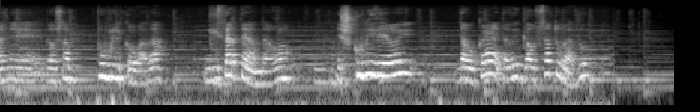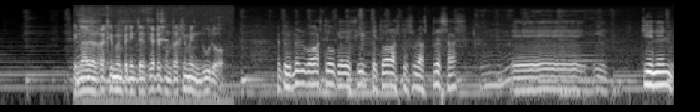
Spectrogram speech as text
orain eh, gauza publiko bada, gizartean dago, eskubide hori dauka eta hori gauzatu behar du. Al final el régimen penitenciario es un régimen duro. En primer lugar tengo que decir que todas las personas presas eh, tienen,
